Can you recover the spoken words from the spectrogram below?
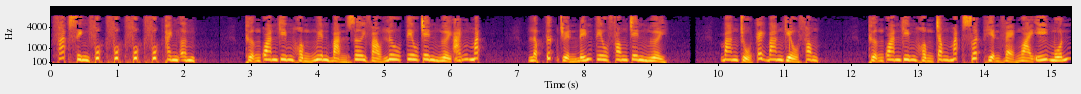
phát sinh phúc phúc phúc phúc thanh âm. thượng quan kim hồng nguyên bản rơi vào lưu tiêu trên người ánh mắt. lập tức chuyển đến tiêu phong trên người. bang chủ cách bang kiều phong thượng quan kim hồng trong mắt xuất hiện vẻ ngoài ý muốn.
